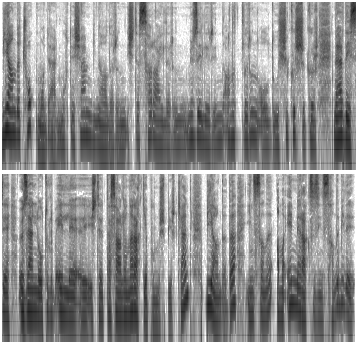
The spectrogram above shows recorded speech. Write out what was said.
Bir yanda çok modern, muhteşem binaların, işte sarayların, müzelerin, anıtların olduğu şıkır şıkır neredeyse özenle oturup elle e, işte tasarlanarak yapılmış bir kent. Bir yanda da insanı ama en meraksız insanı bile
